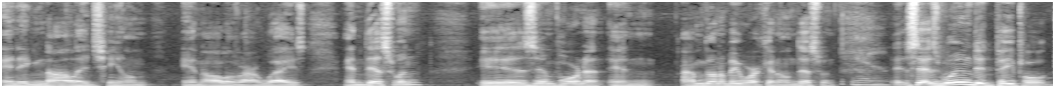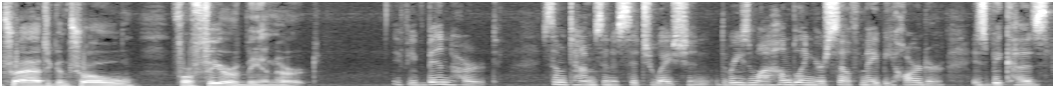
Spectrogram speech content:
and acknowledge Him in all of our ways. And this one is important, and I'm going to be working on this one. Yeah. It says, Wounded people try to control for fear of being hurt. If you've been hurt, sometimes in a situation, the reason why humbling yourself may be harder is because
